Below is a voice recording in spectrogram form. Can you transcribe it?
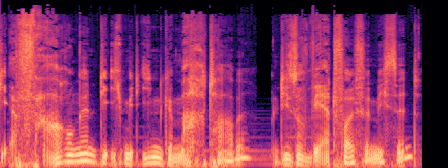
Die Erfahrungen, die ich mit ihnen gemacht habe und die so wertvoll für mich sind?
